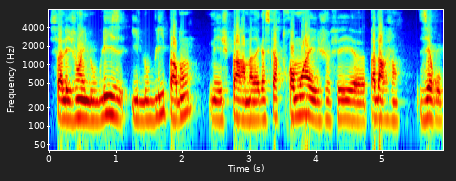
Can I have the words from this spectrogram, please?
Ça, les gens ils l'oublient, ils l'oublient, pardon. Mais je pars à Madagascar trois mois et je fais euh, pas d'argent, zéro.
